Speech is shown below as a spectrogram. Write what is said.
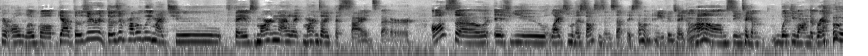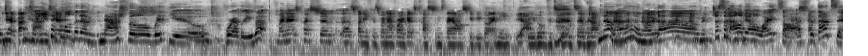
they're all local. Yeah, those are those are probably my two faves. Martin, I like Martin's. I like the sides better. Also, if you like some of the sauces and stuff, they sell them and you can take them Oh. home. So you can take them with you on the road. Yeah, that's what you take a little bit of Nashville with you wherever you go. My next question, that's funny because whenever I get to customs, they ask if you've got any Yeah. food or goods. They'll be like, No, no, no, no, no. just some Alabama white sauce, but that's it.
